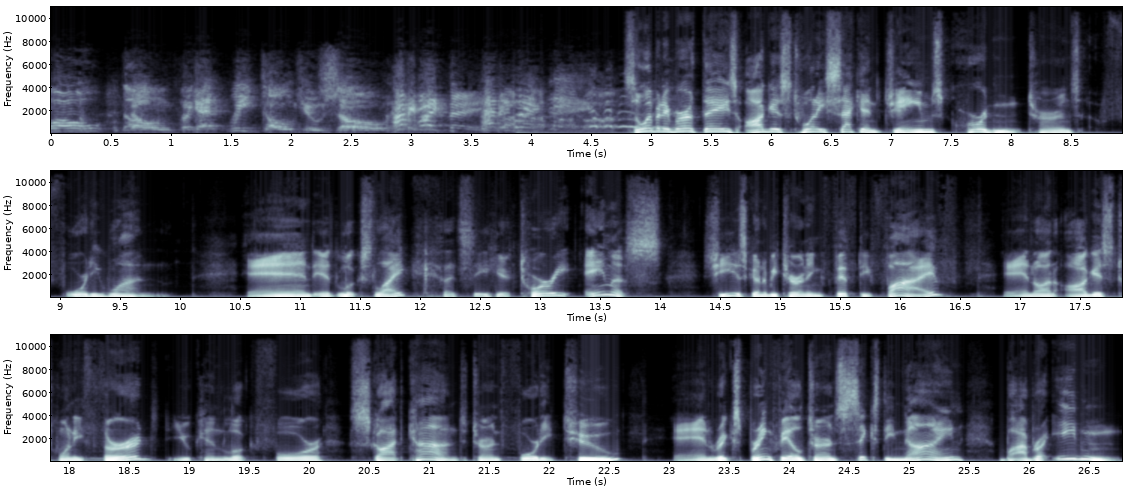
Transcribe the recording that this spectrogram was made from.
Groan don't forget we told you so. Happy birthday! Happy birthday! Celebrity birthdays, August 22nd. James Corden turns 41. And it looks like, let's see here, Tori Amos. She is going to be turning 55. And on August 23rd, you can look for Scott Caan to turn 42. And Rick Springfield turns 69. Barbara Eden,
